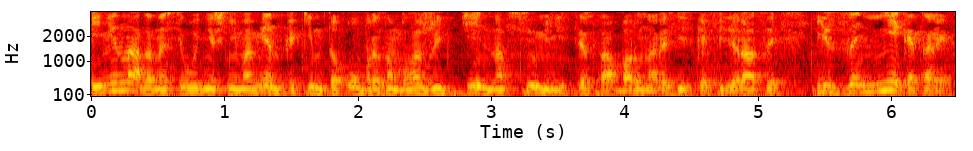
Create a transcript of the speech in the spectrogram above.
И не надо на сегодняшний момент каким-то образом вложить тень на все Министерство обороны Российской Федерации из-за некоторых,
